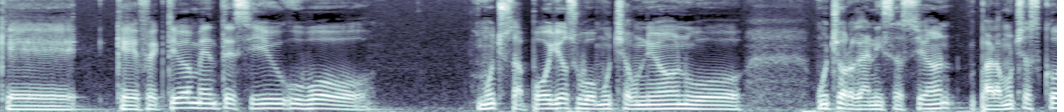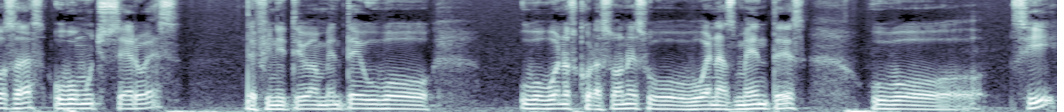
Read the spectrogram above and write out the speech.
que que efectivamente sí hubo muchos apoyos, hubo mucha unión, hubo mucha organización para muchas cosas, hubo muchos héroes, definitivamente hubo hubo buenos corazones, hubo buenas mentes, hubo sí,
